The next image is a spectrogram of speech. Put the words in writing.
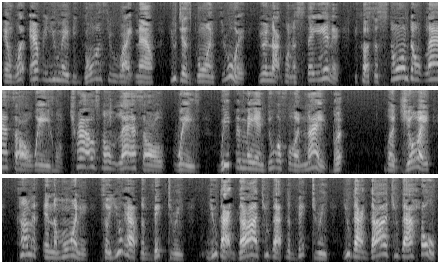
And whatever you may be going through right now, you're just going through it. You're not going to stay in it because the storm don't last always. Trials don't last always. Weeping may endure for a night, but but joy cometh in the morning. So you have the victory. You got God, you got the victory. You got God, you got hope.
